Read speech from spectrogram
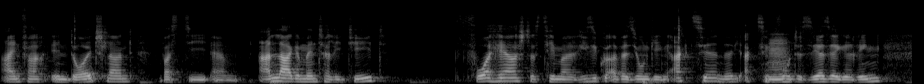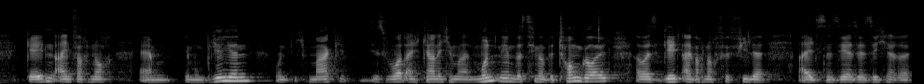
einfach in Deutschland, was die ähm, Anlagementalität vorherrscht, das Thema Risikoaversion gegen Aktien, ne, die Aktienquote mhm. ist sehr, sehr gering, gelten einfach noch ähm, Immobilien und ich mag dieses Wort eigentlich gar nicht immer in den Mund nehmen, das Thema Betongold, aber es gilt einfach noch für viele als eine sehr, sehr sichere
